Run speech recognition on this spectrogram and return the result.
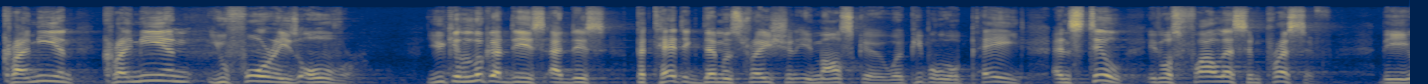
Crimean, Crimean euphoria is over. You can look at this, at this pathetic demonstration in Moscow where people were paid and still it was far less impressive, the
